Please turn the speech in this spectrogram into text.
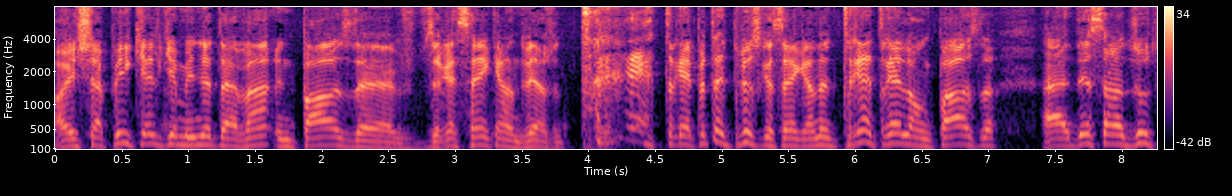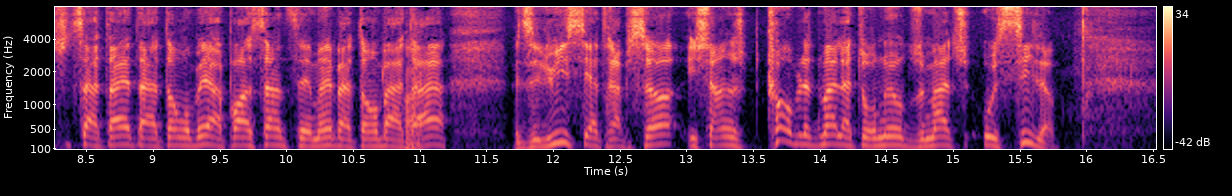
a échappé quelques minutes avant une passe de, je dirais, 50 verges. Une très, très, peut-être plus que 50, une très, très longue passe. Là. Elle a descendu au-dessus de sa tête, elle a tombé, elle a passé entre ses mains, puis elle a tombé à terre. dis lui, s'il attrape ça, il change complètement la tournure du match aussi. là.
